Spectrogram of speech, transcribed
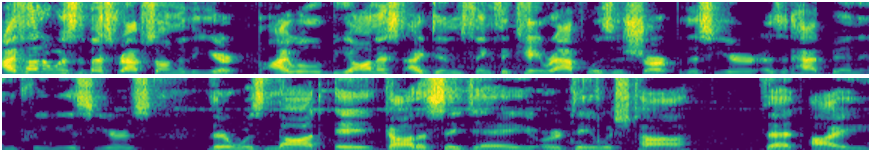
I thought it was the best rap song of the year. I will be honest, I didn't think the K rap was as sharp this year as it had been in previous years. There was not a Gotta Say Day or Daechwita that I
